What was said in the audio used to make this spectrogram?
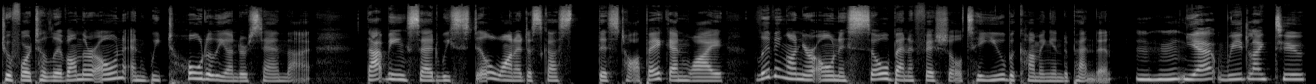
to afford to live on their own. And we totally understand that. That being said, we still want to discuss this topic and why living on your own is so beneficial to you becoming independent. Mm-hmm. Yeah, we'd like to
